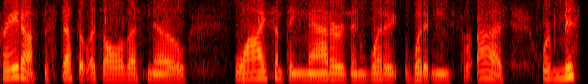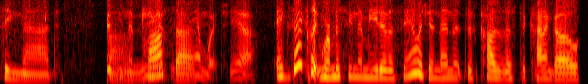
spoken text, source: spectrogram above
trade-offs, the stuff that lets all of us know why something matters and what it what it means for us. We're missing that missing uh, the meat process. of the sandwich. Yeah. Exactly, we're missing the meat of the sandwich, and then it just causes us to kind of go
